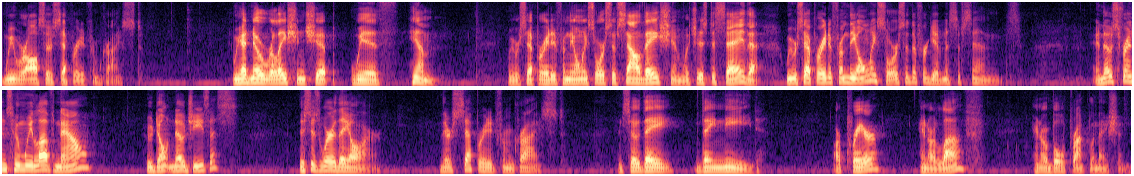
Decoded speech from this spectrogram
We were also separated from Christ. We had no relationship with Him. We were separated from the only source of salvation, which is to say that we were separated from the only source of the forgiveness of sins. And those friends whom we love now, who don't know Jesus, this is where they are. They're separated from Christ. And so they, they need our prayer and our love and our bold proclamation.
